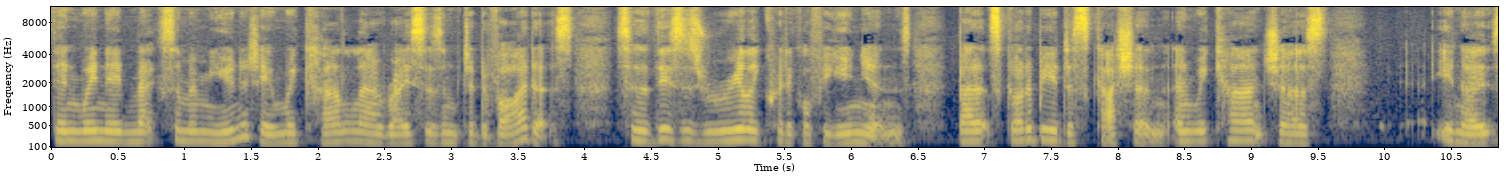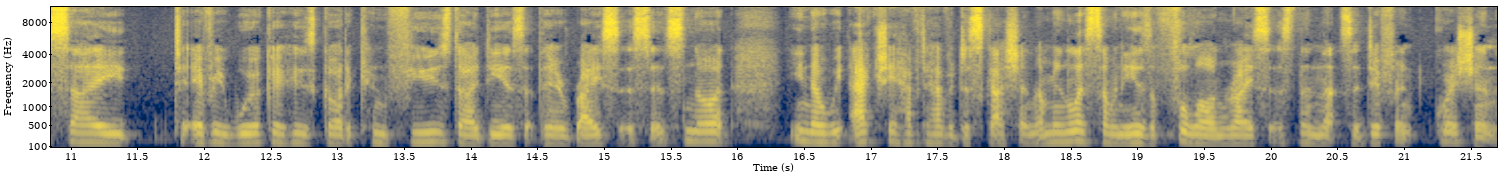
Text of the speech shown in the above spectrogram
then we need maximum unity and we can't allow racism to divide us. So this is really critical for unions, but it's got to be a discussion and we can't just, you know, say to every worker who's got a confused ideas that they're racist. It's not, you know, we actually have to have a discussion. I mean, unless someone is a full on racist, then that's a different question.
